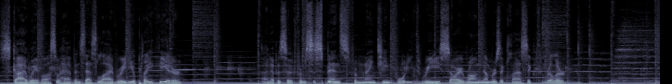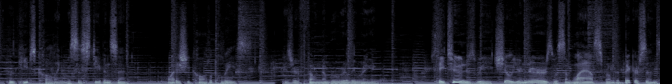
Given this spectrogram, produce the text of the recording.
Skywave also happens. That's live radio play theater. An episode from Suspense from 1943. Sorry, wrong numbers, a classic thriller. Who keeps calling Mrs. Stevenson? Why does she call the police? Is her phone number really ringing? Stay tuned as we chill your nerves with some laughs from the Bickersons.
